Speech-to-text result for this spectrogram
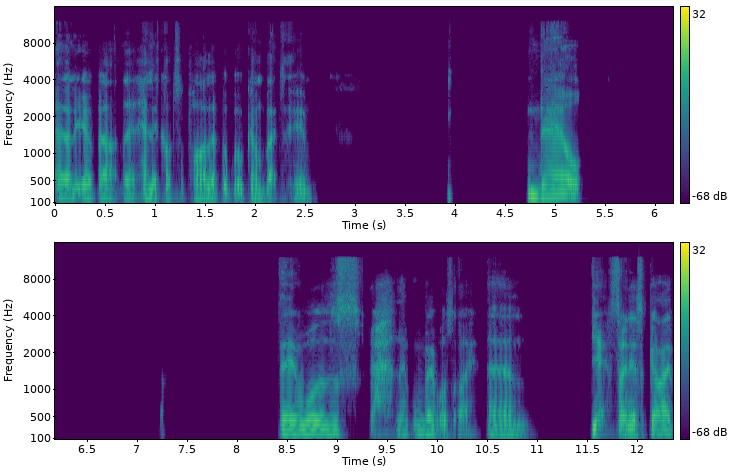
earlier about the helicopter pilot, but we'll come back to him. Now, there was, where was I? Um, yeah, so this guy,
